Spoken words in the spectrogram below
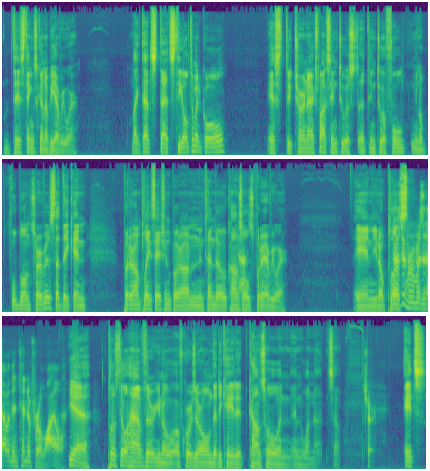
this thing's going to be everywhere. Like that's that's the ultimate goal is to turn Xbox into a into a full, you know, full-blown service that they can put it on PlayStation, put it on Nintendo consoles, yeah. put it everywhere. And you know, plus there's been rumors of that with Nintendo for a while. Yeah, plus they'll have their, you know, of course, their own dedicated console and and whatnot. So sure, it's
